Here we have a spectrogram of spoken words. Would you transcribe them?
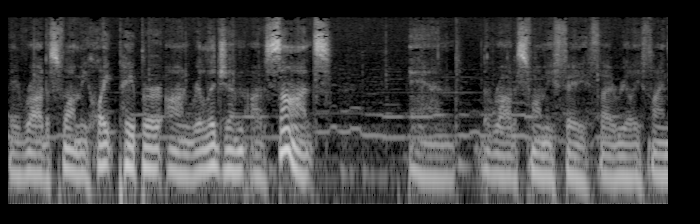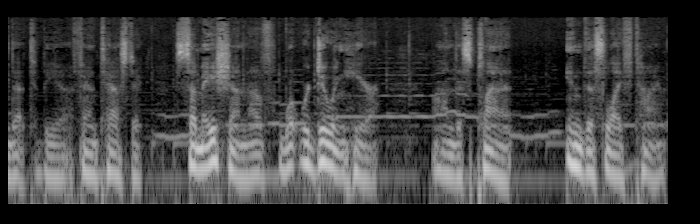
a Radhaswami white paper on religion of science and the Radhaswami faith. I really find that to be a fantastic summation of what we're doing here on this planet in this lifetime.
